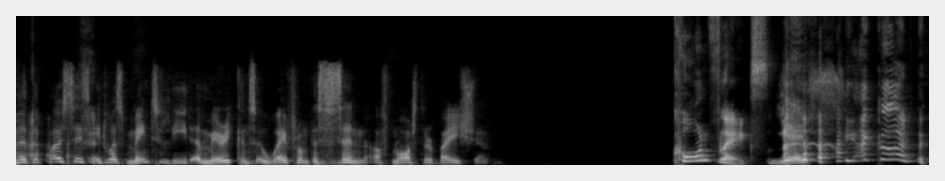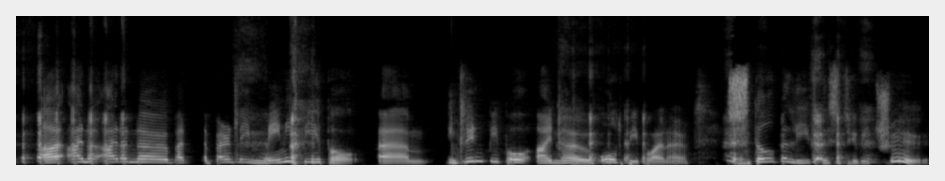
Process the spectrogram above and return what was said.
the, the post says it was meant to lead Americans away from the sin of masturbation. Cornflakes. Yes. I, I can't. I, I know I don't know, but apparently many people, um, including people I know, old people I know, still believe this to be true.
